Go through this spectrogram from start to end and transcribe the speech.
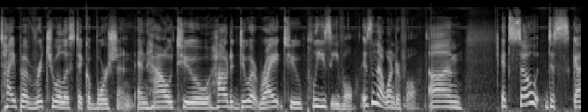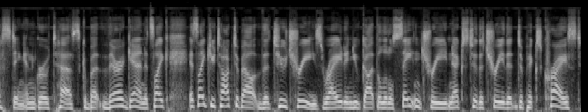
type of ritualistic abortion and how to how to do it right to please evil. Isn't that wonderful? Um, it's so disgusting and grotesque but there again it's like it's like you talked about the two trees right? And you've got the little satan tree next to the tree that depicts christ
